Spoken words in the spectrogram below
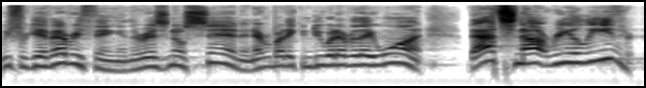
we forgive everything and there is no sin and everybody can do whatever they want. That's not real either.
